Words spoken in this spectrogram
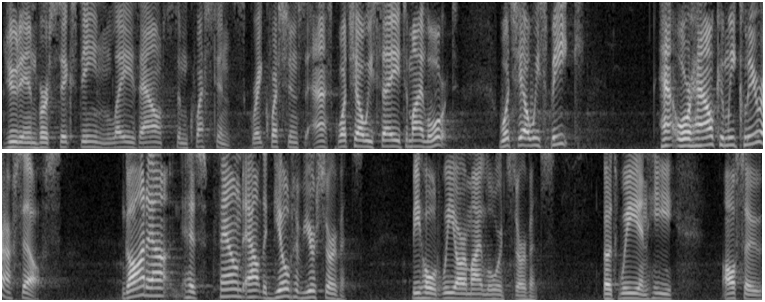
Judah in verse 16 lays out some questions, great questions to ask. What shall we say to my Lord? What shall we speak? How, or how can we clear ourselves? God out, has found out the guilt of your servants. Behold, we are my Lord's servants, both we and he also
